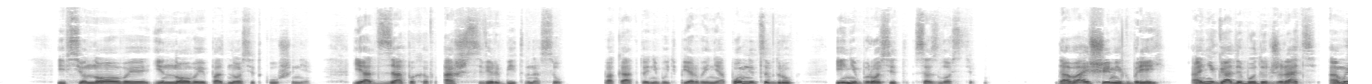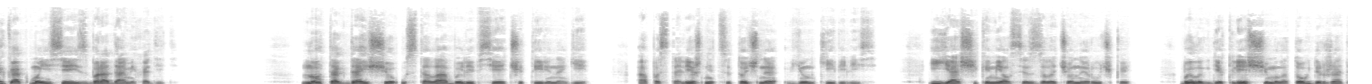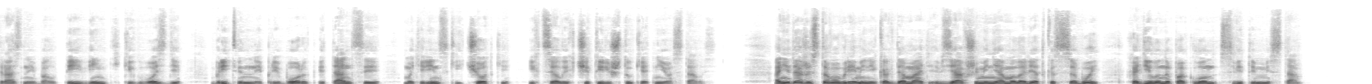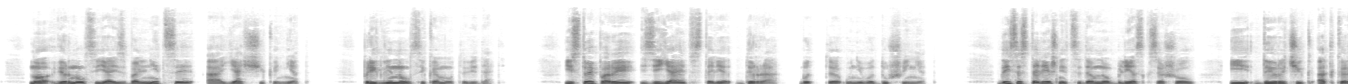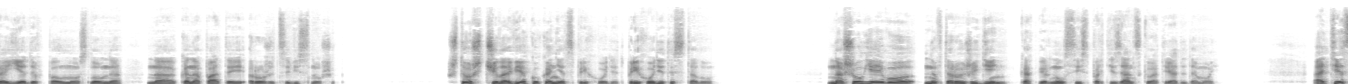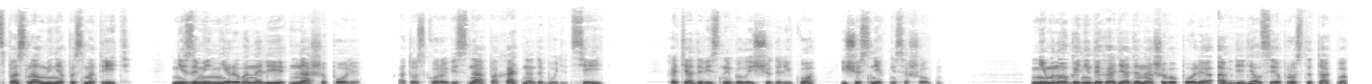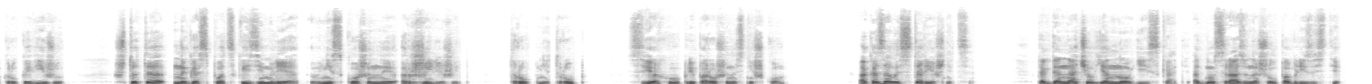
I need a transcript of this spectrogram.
И все новые и новые подносят кушанье и от запахов аж свербит в носу, пока кто-нибудь первый не опомнится вдруг и не бросит со злостью. Давай, Шимик, брей, они гады будут жрать, а мы, как Моисей, с бородами ходить. Но тогда еще у стола были все четыре ноги, а по столешнице точно в юнки велись. И ящик имелся с золоченой ручкой, было где клещи, молоток держать, разные болты, винтики, гвозди, бритвенные приборы, квитанции, материнские четки, их целых четыре штуки от нее осталось. Они даже с того времени, когда мать, взявши меня малолетка с собой, ходила на поклон святым местам. Но вернулся я из больницы, а ящика нет. Приглянулся кому-то, видать. И с той поры зияет в столе дыра будто у него души нет. Да и со столешницы давно блеск сошел, и дырочек от короедов полно, словно на конопатой рожице веснушек. Что ж, человеку конец приходит, приходит и столу. Нашел я его на второй же день, как вернулся из партизанского отряда домой. Отец послал меня посмотреть, не заминировано ли наше поле, а то скоро весна, пахать надо будет, сеять. Хотя до весны было еще далеко, еще снег не сошел. Немного не доходя до нашего поля, огляделся я просто так вокруг и вижу, что-то на господской земле в нескошенной ржи лежит. Труп не труп, сверху припорошено снежком. Оказалась столешница. Тогда начал я ноги искать. Одну сразу нашел поблизости,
